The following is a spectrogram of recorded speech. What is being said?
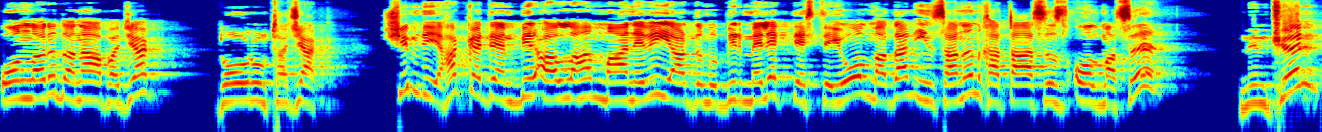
onları da ne yapacak? Doğrultacak. Şimdi hakikaten bir Allah'ın manevi yardımı, bir melek desteği olmadan insanın hatasız olması mümkün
